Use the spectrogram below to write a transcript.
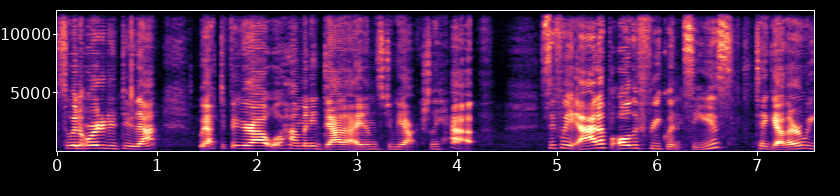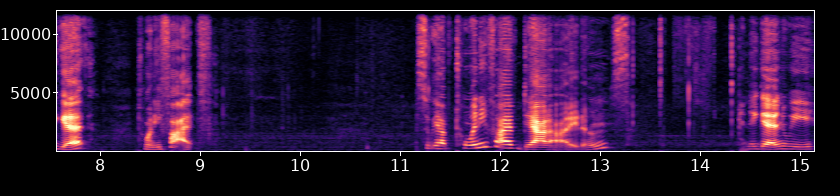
So in order to do that, we have to figure out, well, how many data items do we actually have? So if we add up all the frequencies, together we get 25. So we have 25 data items. And again, we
